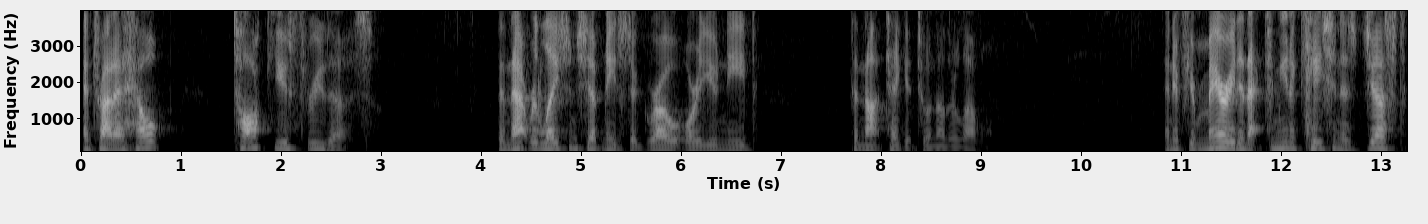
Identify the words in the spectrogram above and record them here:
and try to help talk you through those, then that relationship needs to grow or you need to not take it to another level. And if you're married and that communication is just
